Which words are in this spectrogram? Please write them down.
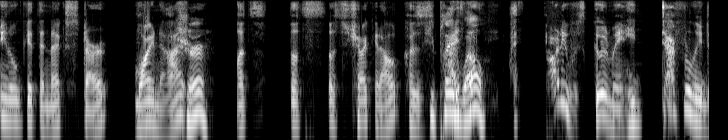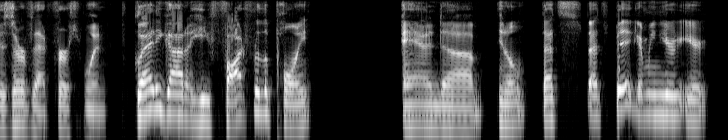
you know, get the next start. Why not? Sure. Let's let's let's check it out because He played well. I thought he was good, man. He definitely deserved that first win. Glad he got it. He fought for the point, and uh, you know that's that's big. I mean, you're you're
